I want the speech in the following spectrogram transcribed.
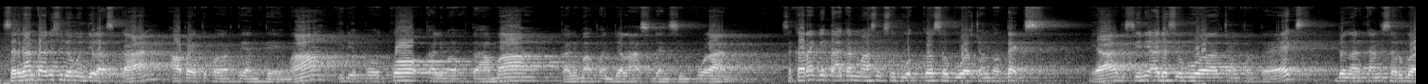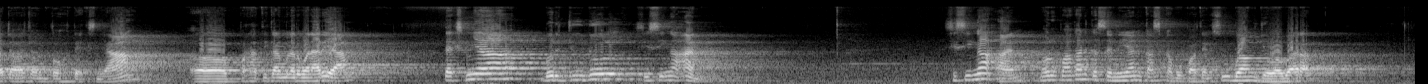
Sedangkan tadi sudah menjelaskan apa itu pengertian tema, ide pokok, kalimat utama, kalimat penjelas dan simpulan. Sekarang kita akan masuk sebuah, ke sebuah contoh teks. Ya, di sini ada sebuah contoh teks. Dengarkan serba cara contoh teksnya. E, perhatikan benar-benar ya. Teksnya berjudul Sisingaan. Sisingaan merupakan kesenian khas Kabupaten Subang, Jawa Barat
